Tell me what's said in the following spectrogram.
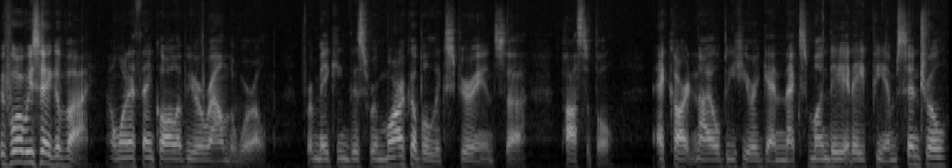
Before we say goodbye, I want to thank all of you around the world for making this remarkable experience uh, possible. Eckhart and I will be here again next Monday at 8 p.m. Central.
